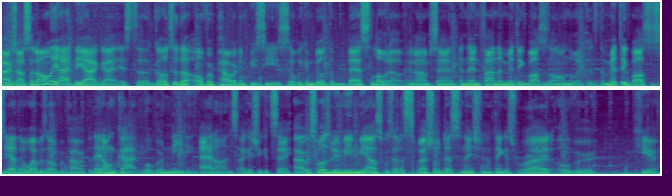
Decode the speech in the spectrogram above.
All right, y'all. So the only idea I got is to go to the overpowered NPCs so we can build the best loadout. You know what I'm saying? And then find the mythic bosses along the way. Because the mythic bosses, yeah, their weapons are overpowered, but they don't got what we're needing. Add-ons, I guess you could say. All right, we're supposed to be meeting Meowscles at a special destination. I think it's right over here.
